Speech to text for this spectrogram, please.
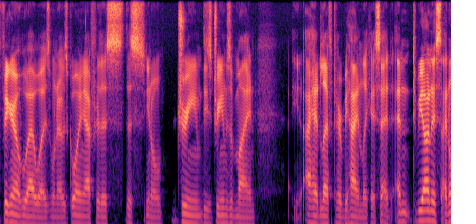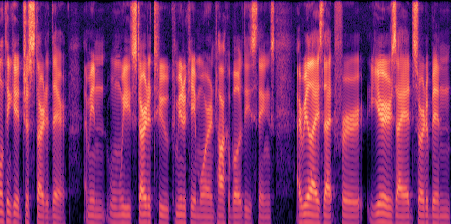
figuring out who I was when I was going after this, this, you know, dream, these dreams of mine, I had left her behind, like I said. And to be honest, I don't think it just started there. I mean, when we started to communicate more and talk about these things, I realized that for years I had sort of been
